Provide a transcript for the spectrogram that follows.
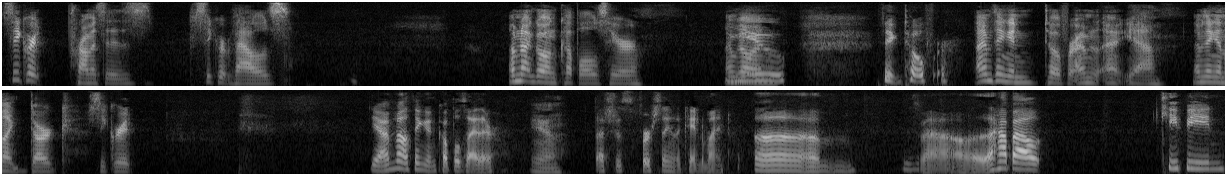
Secret promises, secret vows. I'm not going couples here. I'm you going. think Topher. I'm thinking Topher. I'm uh, yeah. I'm thinking like dark secret. Yeah, I'm not thinking couples either. Yeah. That's just the first thing that came to mind. Um. How about keeping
